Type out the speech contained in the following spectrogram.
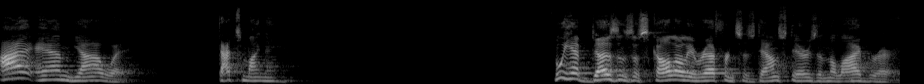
I am Yahweh. That's my name. We have dozens of scholarly references downstairs in the library.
